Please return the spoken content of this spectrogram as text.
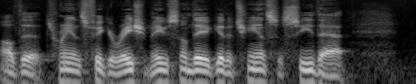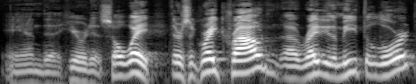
of the transfiguration. Maybe someday you get a chance to see that. And uh, here it is. So, wait, there's a great crowd uh, ready to meet the Lord.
